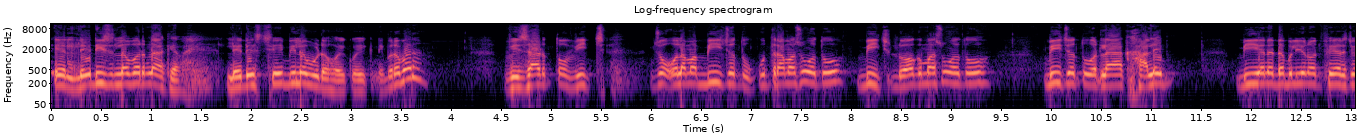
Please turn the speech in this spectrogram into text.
એ લેડીઝ લવર ના કહેવાય. લેડીઝ છે એ બિલવડ હોય કોઈકની, બરોબર? વિઝાડ તો વીચ જો ઓલામાં બીચ હતું, કૂતરામાં શું હતું? બીચ ડોગમાં શું હતું? બીચ હતું, એટલે આ ખાલી બી અને ડબલ્યુ નો જ ફેર છે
